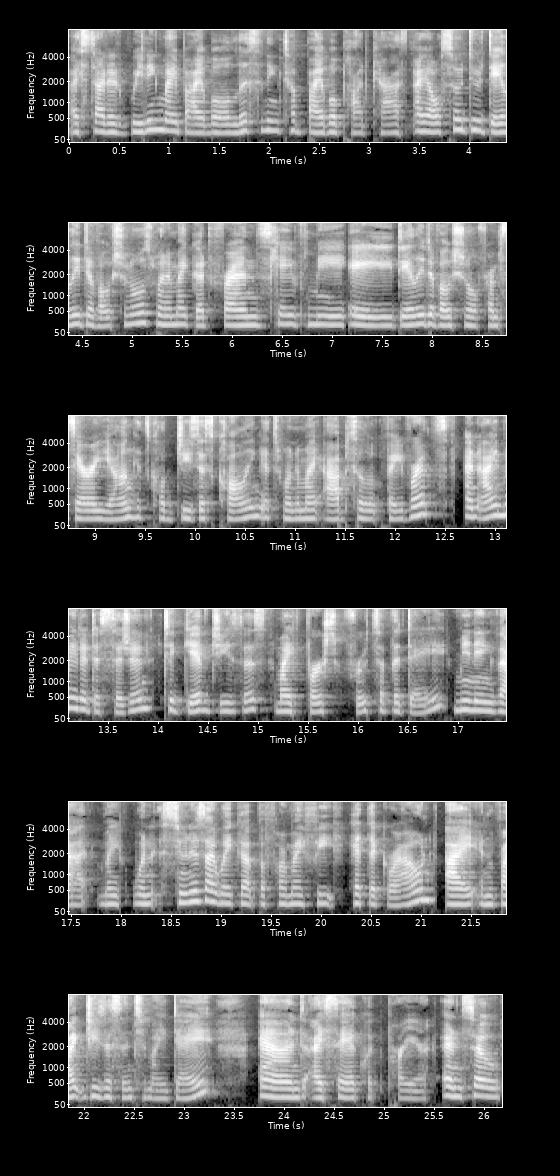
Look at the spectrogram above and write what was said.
I started reading my Bible, listening to Bible podcasts. I also do daily devotionals. One of my good friends gave me a daily devotional from Sarah Young. It's called Jesus Calling. It's one of my absolute favorites. And I made a decision to give Jesus my first fruits of the day, meaning that my when as soon as I wake up before my feet hit the ground, I invite Jesus into my day and I say a quick prayer. And so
